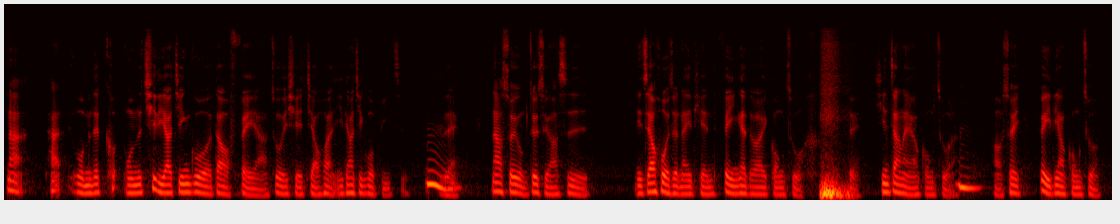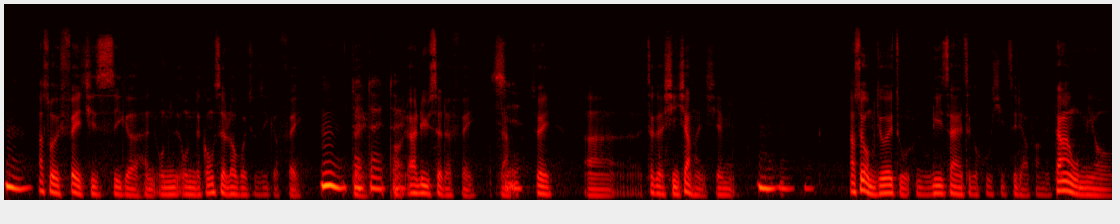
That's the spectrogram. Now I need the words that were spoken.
那它我们的空我们的气体要经过到肺啊，做一些交换，一定要经过鼻子。嗯，对不对？那所以我们最主要是，你只要活着那一天，肺应该都在工作，对，心脏呢也要工作了。嗯，好，所以肺一定要工作。嗯，那所以肺其实是一个很，我们我们的公司的 logo 就是一个肺。嗯，对对对，要绿色的肺，是，所以呃，这个形象很鲜明。嗯嗯嗯，那所以我们就会努努力在这个呼吸治疗方面。当然，我们有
